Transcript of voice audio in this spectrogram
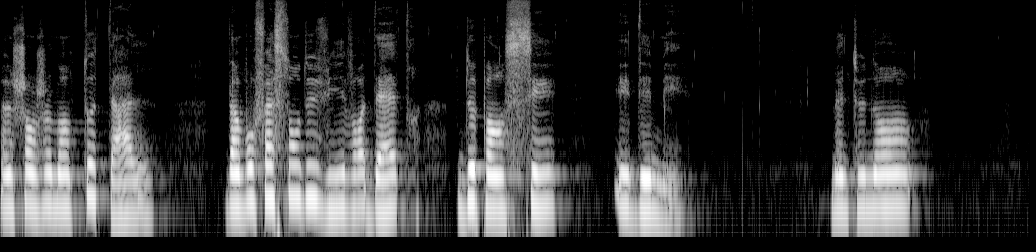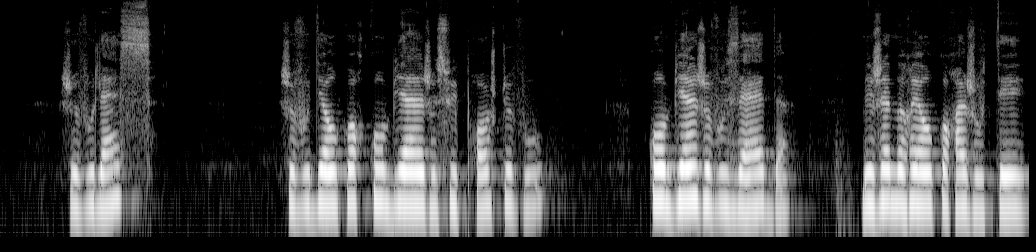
un changement total dans vos façons de vivre, d'être, de penser et d'aimer. Maintenant, je vous laisse. Je vous dis encore combien je suis proche de vous, combien je vous aide, mais j'aimerais encore ajouter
